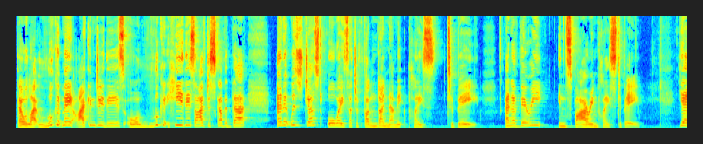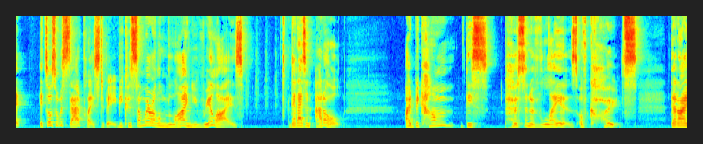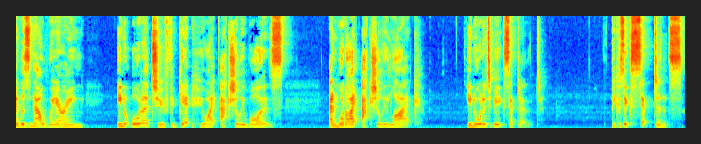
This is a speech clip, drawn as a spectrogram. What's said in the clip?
They were like, look at me, I can do this, or look at hear this, I've discovered that. And it was just always such a fun, dynamic place to be, and a very inspiring place to be. Yet, it's also a sad place to be because somewhere along the line you realize that as an adult, I'd become this person of layers, of coats that I was now wearing in order to forget who I actually was and what I actually like in order to be accepted. Because acceptance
